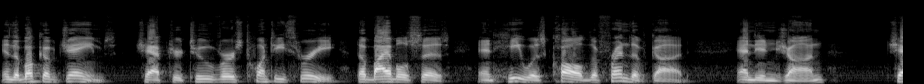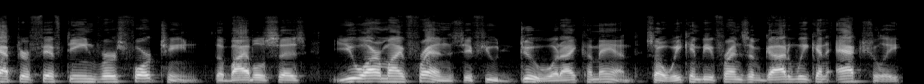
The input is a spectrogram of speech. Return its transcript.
In the book of James, chapter 2, verse 23, the Bible says, and he was called the friend of God. And in John, chapter 15, verse 14, the Bible says, You are my friends if you do what I command. So we can be friends of God. We can actually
